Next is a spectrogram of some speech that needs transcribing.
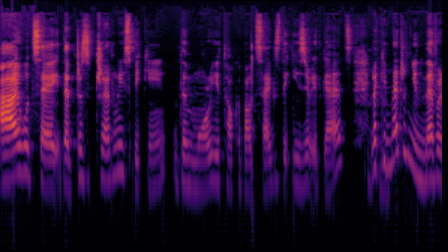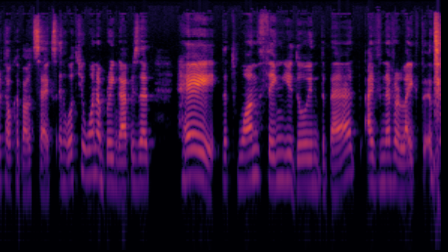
I would say that just generally speaking, the more you talk about sex, the easier it gets. Mm-hmm. Like imagine you never talk about sex and what you want to bring up is that hey, that one thing you do in the bed, I've never liked it.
